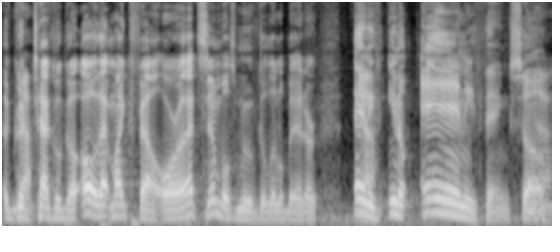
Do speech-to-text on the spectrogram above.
a good Yeah. tech will go, "Oh, that mic fell," or "That cymbal's moved a little bit," or any, Yeah. you know, anything. So, Yeah.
